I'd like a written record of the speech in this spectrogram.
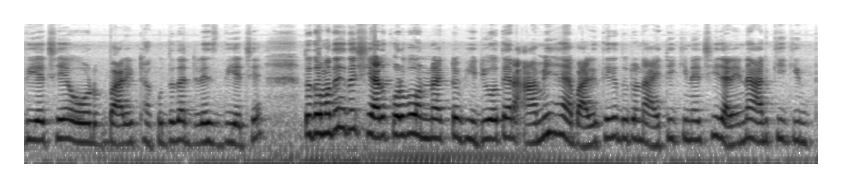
দিয়েছে, ওর বাড়ির ঠাকুরদাদার ড্রেস দিয়েছে। তো তোমাদের সাথে শেয়ার করব অন্য একটা ভিডিওতে। আর আমি হ্যাঁ বাড়ি থেকে দুটো নাইটি কিনেছি, জানি না আর কি কিন-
